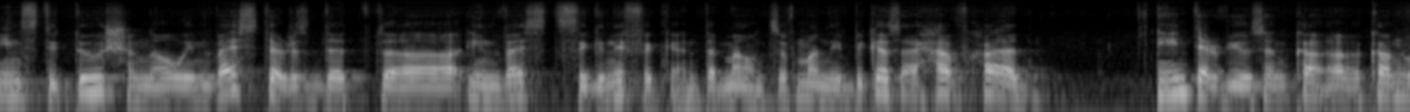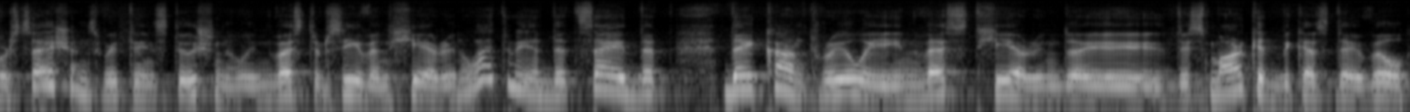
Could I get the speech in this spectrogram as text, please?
institutional investors that uh, invest significant amounts of money? Because I have had interviews and uh, conversations with institutional investors, even here in Latvia, that say that they can't really invest here in the, this market because they will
